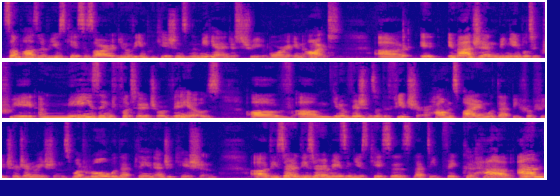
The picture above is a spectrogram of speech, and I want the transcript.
some positive use cases are, you know, the implications in the media industry or in art. Uh, it, imagine being able to create amazing footage or videos of um, you know visions of the future. How inspiring would that be for future generations? What role would that play in education? Uh, these are these are amazing use cases that deepfake could have, and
